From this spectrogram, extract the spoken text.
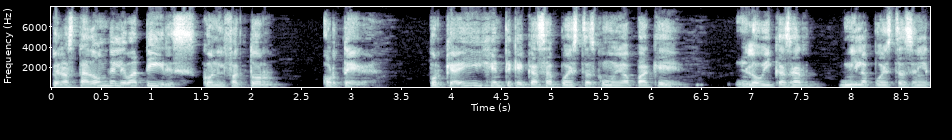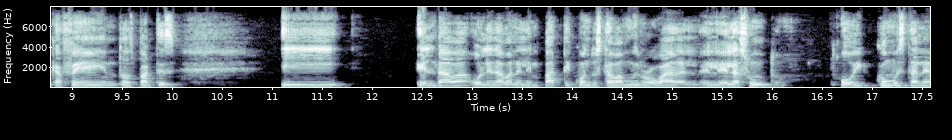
Pero ¿hasta dónde le va Tigres con el factor Ortega? Porque hay gente que caza apuestas, como mi papá, que lo vi cazar mil apuestas en el café y en todas partes. Y él daba o le daban el empate cuando estaba muy robada el, asunto. Hoy, ¿cómo está la,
